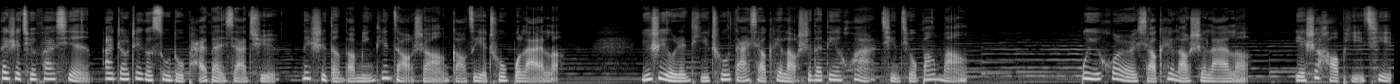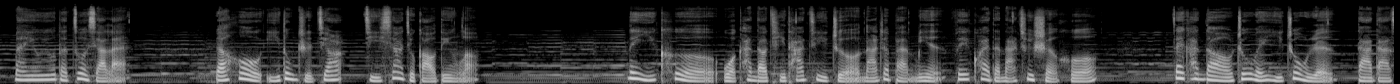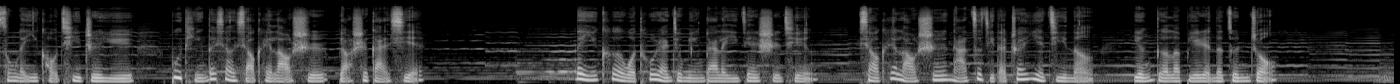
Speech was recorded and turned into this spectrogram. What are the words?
但是却发现，按照这个速度排版下去，那是等到明天早上稿子也出不来了。于是有人提出打小 K 老师的电话，请求帮忙。不一会儿，小 K 老师来了，也是好脾气，慢悠悠地坐下来，然后移动指尖儿，几下就搞定了。那一刻，我看到其他记者拿着版面飞快地拿去审核，再看到周围一众人大大松了一口气之余，不停地向小 K 老师表示感谢。那一刻，我突然就明白了一件事情：小 K 老师拿自己的专业技能。赢得了别人的尊重，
